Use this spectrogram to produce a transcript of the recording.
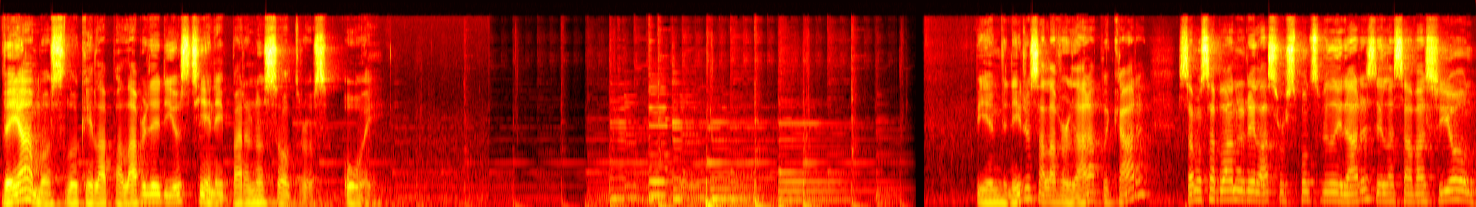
Veamos lo que la palabra de Dios tiene para nosotros hoy. Bienvenidos a La Verdad Aplicada. Estamos hablando de las responsabilidades de la salvación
